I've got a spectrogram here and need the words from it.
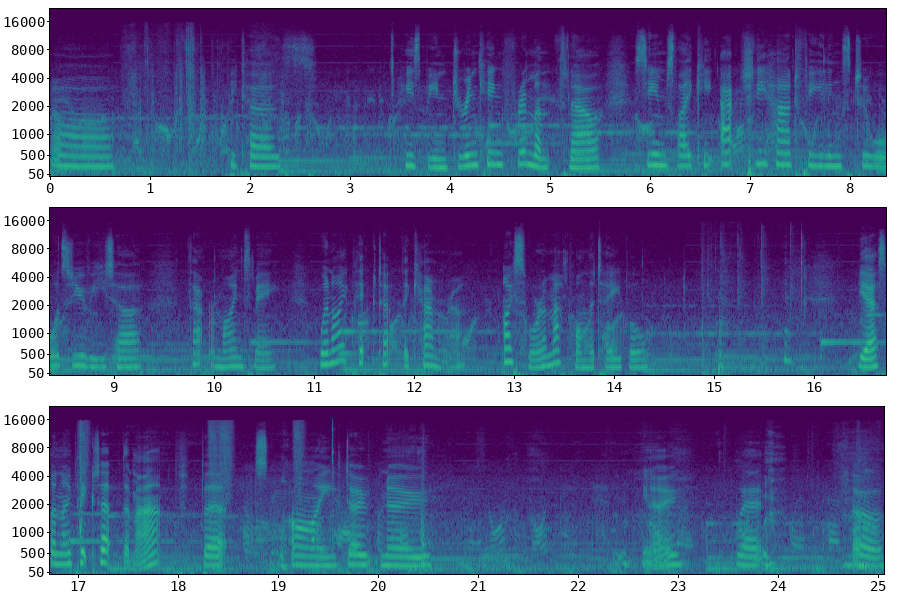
Ah, because he's been drinking for a month now. Seems like he actually had feelings towards Eureka. That reminds me, when I picked up the camera, I saw a map on the table. Yes, and I picked up the map, but I don't know, you know, where. Oh,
